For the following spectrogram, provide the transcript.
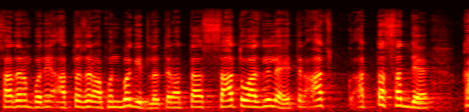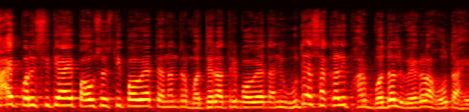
साधारणपणे आता जर आपण बघितलं तर आता सात वाजलेले आहेत. तर आज आत्ता सध्या काय परिस्थिती आहे? पावसाची ती पाहूयात. त्यानंतर मध्यरात्री पाहूयात. आणि उद्या सकाळी फार बदल वेगळा होत आहे.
